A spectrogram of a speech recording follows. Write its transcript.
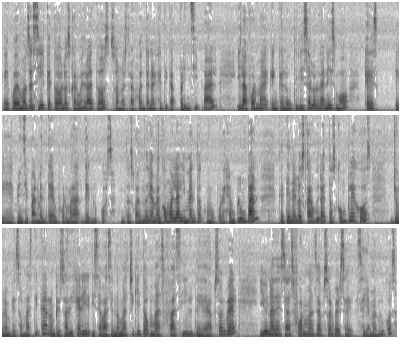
Eh, podemos decir que todos los carbohidratos son nuestra fuente energética principal y la forma en que lo utiliza el organismo es eh, principalmente en forma de glucosa. Entonces, cuando yo me como el alimento, como por ejemplo un pan, que tiene los carbohidratos complejos, yo lo empiezo a masticar, lo empiezo a digerir y se va haciendo más chiquito, más fácil de absorber y una de esas formas de absorber se, llama glucosa.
